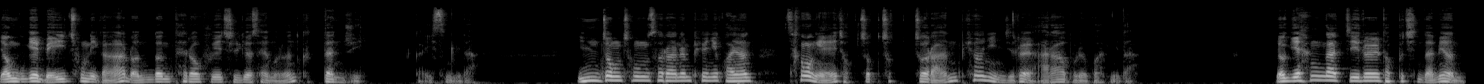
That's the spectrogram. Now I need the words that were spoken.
영국의 메이 총리가 런던 테러 후에 즐겨 사용하는 극단주의가 있습니다. 인종청소라는 표현이 과연 상황에 적적적절한 표현인지를 알아보려고 합니다. 여기에 한 가지를 덧붙인다면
